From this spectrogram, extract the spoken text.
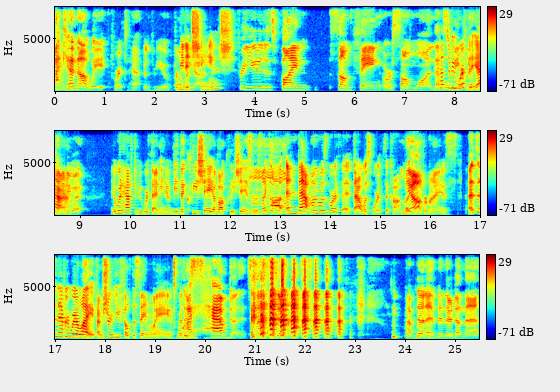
I cannot wait for it to happen for you. For Oh me to God. change, For you to just find something or someone that has will to be worth it, yeah. Do it. It would have to be worth it. I mean, it would be the cliche of all cliches where it's like, oh, Mhm. and that one was worth it. That was worth the, com- the Yep. compromise. That's an everywhere life. I'm sure you felt the same way. Where Well, I have done it, so that's the difference. I've done it, been there, done that,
